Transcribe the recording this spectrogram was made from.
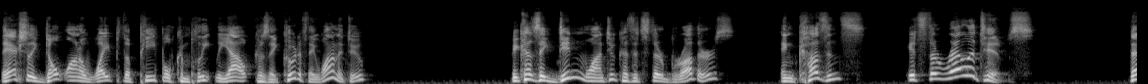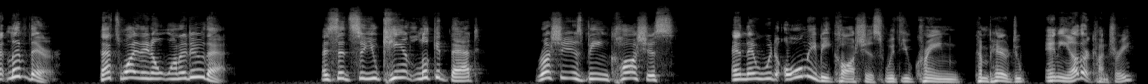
they actually don't want to wipe the people completely out because they could if they wanted to. Because they didn't want to, because it's their brothers and cousins, it's the relatives that live there. That's why they don't want to do that. I said, so you can't look at that. Russia is being cautious, and they would only be cautious with Ukraine compared to any other country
